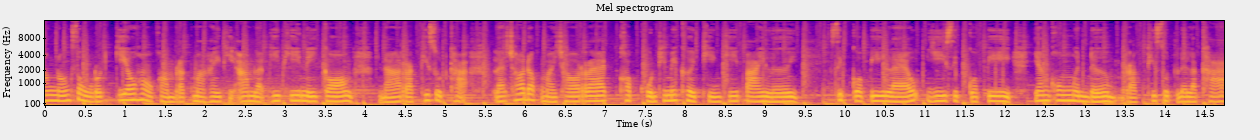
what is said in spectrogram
น้องๆ ส่งรถเกี้ยวห่อความรักมาให้พี่อ้ำและพี่ๆในกอง น่ารักที่สุดค่ะ และช่อดอกไม้ช่อแรก ขอบคุณที่ไม่เคยทิ้งพี่ไปเลย 10 กว่าปีแล้ว 20 กว่าปี ยังคงเหมือนเดิมรักที่สุดเลยล่ะค่ะ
